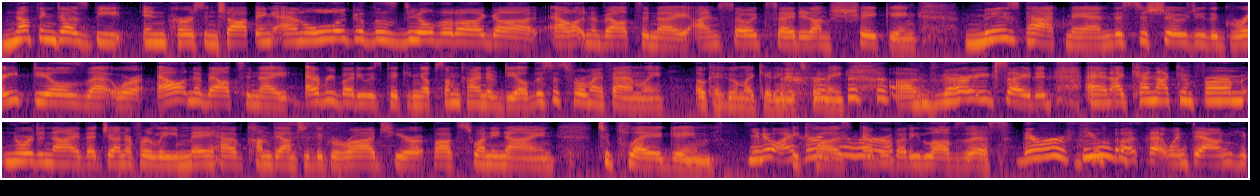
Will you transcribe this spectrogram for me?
Nothing does beat in-person shopping, and look at this deal that I got out and about tonight. I'm so excited, I'm shaking. Ms. Pac-Man, this just shows you the great deals that were out and about tonight. Everybody was picking up some kind of deal. This is for my family. Okay, who am I kidding? It's for me. I'm very excited, and I cannot confirm nor deny that Jennifer Lee may have come down to the garage here at Fox 29 to play a game. You know, I because everybody a, loves this. There were a few of us that went down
